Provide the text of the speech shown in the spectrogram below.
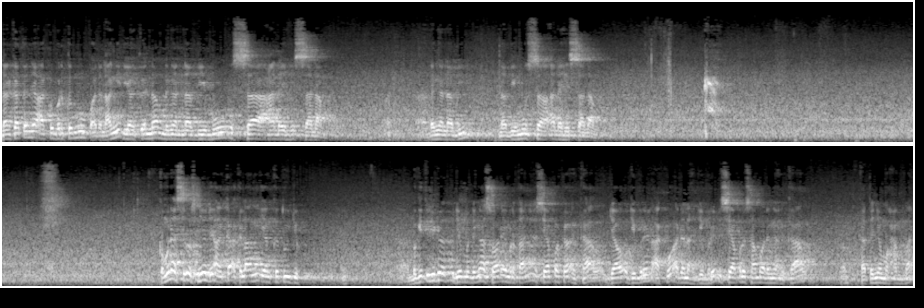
dan katanya aku bertemu pada langit yang keenam dengan Nabi Musa alaihi salam dengan Nabi Nabi Musa alaihi salam Kemudian seterusnya diangkat ke langit yang ketujuh Begitu juga dia mendengar suara yang bertanya, siapakah engkau? Jawab Jibril, aku adalah Jibril. Siapa sama dengan engkau? Katanya Muhammad.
